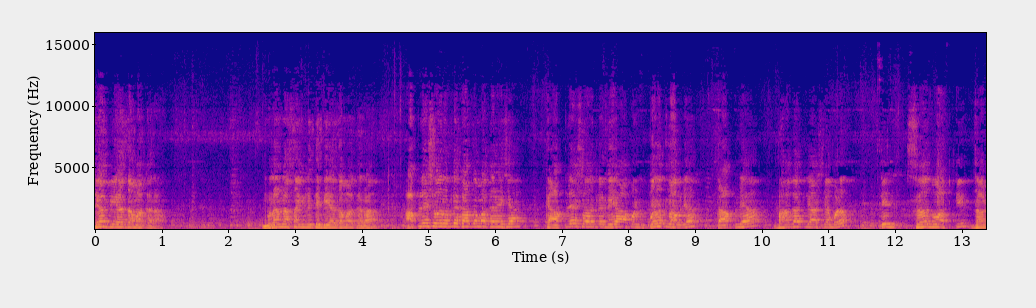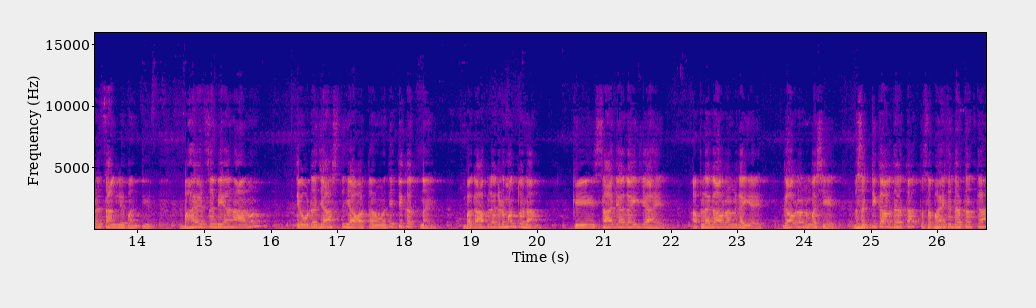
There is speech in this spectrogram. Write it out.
त्या बिया जमा करा. मुलांना सांगितलं ते बिया जमा करा. आपल्या शिवारातल्या का जमा करायच्या? की आपल्या शहरातल्या बिया आपण परत लावल्या तर आपल्या भागातल्या असल्यामुळं ते सहज वापतील झाडं चांगले बनतील. बाहेरचं बियाणं आणून तेवढं जास्त या वातावरणामध्ये टिकत नाही. बघा आपल्याकडे म्हणतो ना की साध्या गायी ज्या आहेत आपल्या गावरान गायी आहेत गावरान म्हशी आहेत. जसं टिकाव धरतात तसं बाहेरचे धरतात का?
